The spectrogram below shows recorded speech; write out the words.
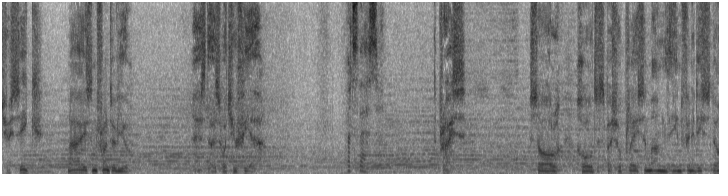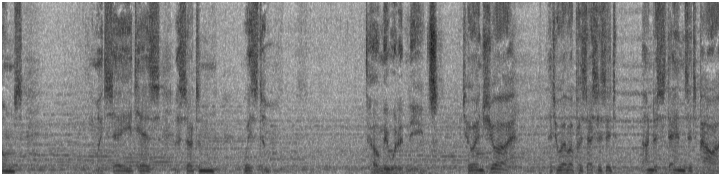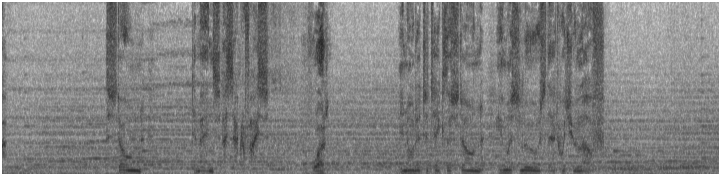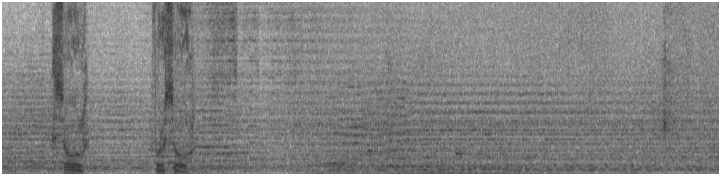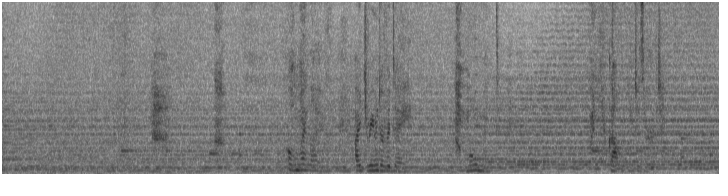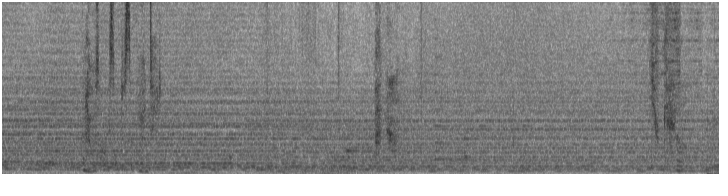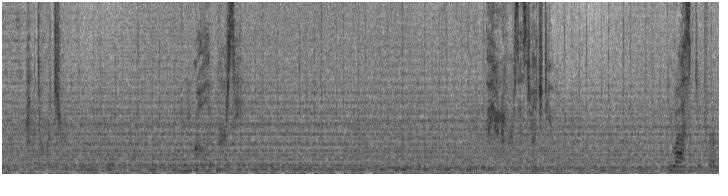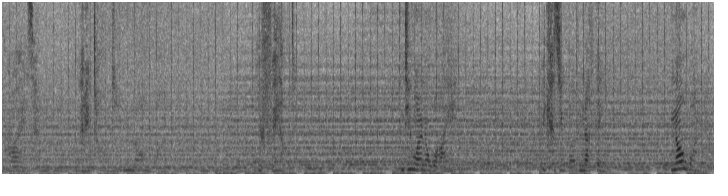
What you seek lies in front of you, as does what you fear. What's this? The price. Soul holds a special place among the Infinity Stones. You might say it has a certain wisdom. Tell me what it needs. To ensure that whoever possesses it understands its power. Stone demands a sacrifice. Of what? In order to take the stone, you must lose that which you love. A soul for a soul. I dreamed of a day, a moment, when you got what you deserved. And I was always so disappointed. You asked it for a prize, and it told you no. You failed. And do you want to know why? Because you love nothing. No one.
